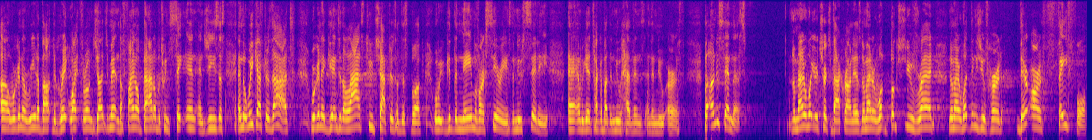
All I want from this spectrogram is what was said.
uh, we're going to read about the great white throne judgment and the final battle between Satan and Jesus. And the week after that, we're going to get into the last two chapters of this book where we get the name of our series, The New City, and we get to talk about the new heavens and the new earth. But understand this. No matter what your church background is, no matter what books you've read, no matter what things you've heard, there are faithful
